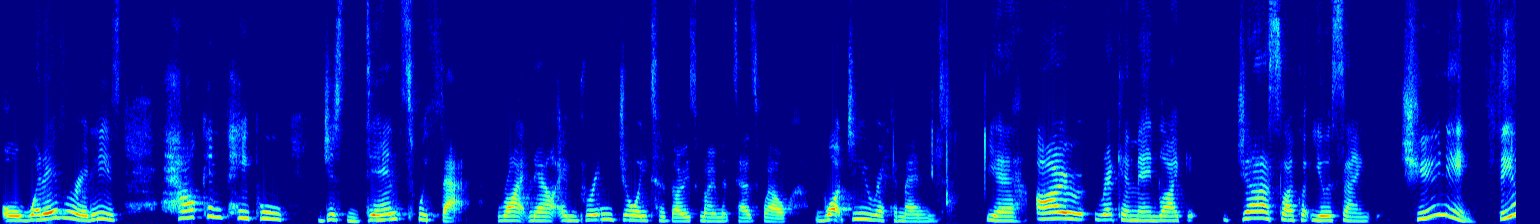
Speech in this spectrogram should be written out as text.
or whatever it is? How can people just dance with that right now and bring joy to those moments as well? What do you recommend? Yeah, I recommend like just like what you were saying, tune in, feel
